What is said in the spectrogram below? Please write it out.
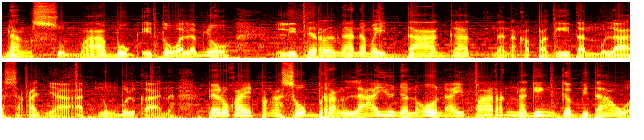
nang sumabog ito. Alam nyo, literal nga na may dagat na nakapagitan mula sa kanya at nung bulkan. Pero kahit pa nga sobrang layo niya noon ay parang naging gabi daw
